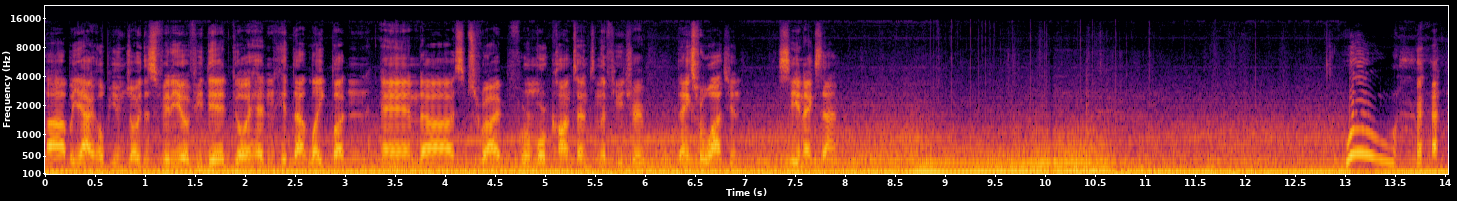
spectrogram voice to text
Uh, but yeah, I hope you enjoyed this video. If you did, go ahead and hit that like button and uh, subscribe for more content in the future. Thanks for watching. See you next time. Woo!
